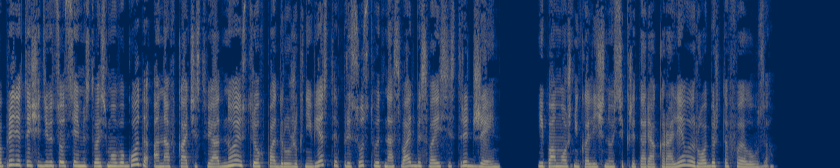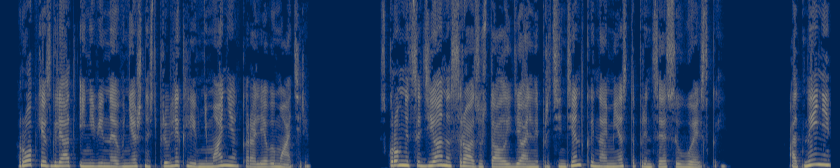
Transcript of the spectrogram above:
В апреле 1978 года она в качестве одной из трех подружек невесты присутствует на свадьбе своей сестры Джейн и помощника личного секретаря королевы Роберта Фэллоуза. Робкий взгляд и невинная внешность привлекли внимание королевы-матери. Скромница Диана сразу стала идеальной претенденткой на место принцессы Уэльской. Отныне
